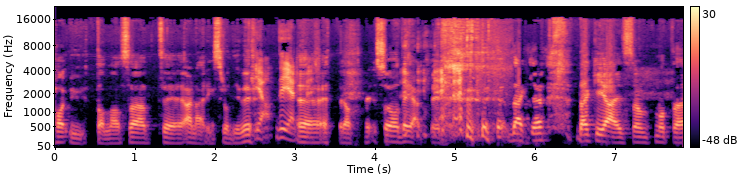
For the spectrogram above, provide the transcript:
har utdanna seg til ernæringsrådgiver. Ja, det hjelper. Eh, at, så det hjelper. det, er ikke, det, er ikke, jeg som på en måte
